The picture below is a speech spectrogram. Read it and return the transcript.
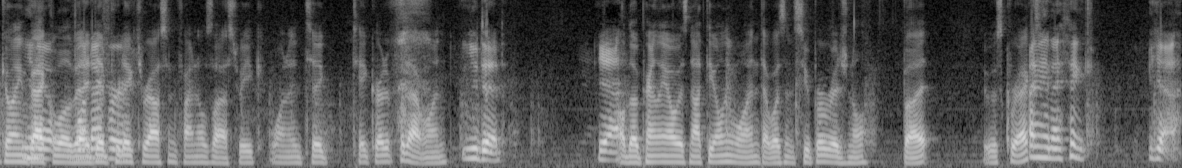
going You back know, a little bit. I did predict Rouse in finals last week. Wanted to take credit for that one. You did. Yeah. Although apparently I was not the only one. That wasn't super original, but it was correct. I mean, I think, yeah,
